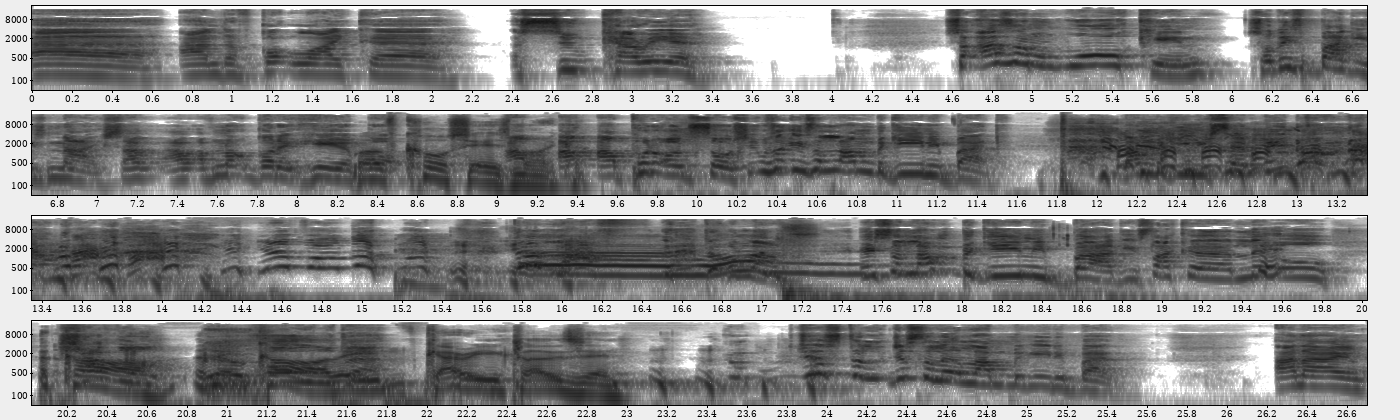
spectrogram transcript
uh, and I've got like a, a suit carrier. So as I'm walking, so this bag is nice. I, I've not got it here, Well, but of course it is, Mike. I'll, I'll put it on social. It was, it's a Lamborghini bag. Lamborghini sent me. Don't uh, laugh. Don't laugh. Don't laugh. It's a Lamborghini bag. It's like a little A car, travel a little car that you carry your clothes in. just a, just a little Lamborghini bag. And I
